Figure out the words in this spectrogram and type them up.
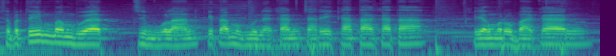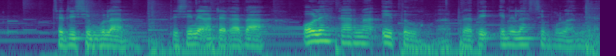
seperti membuat simpulan, kita menggunakan cari kata-kata yang merupakan jadi simpulan. Di sini ada kata oleh karena itu. Nah, berarti inilah simpulannya.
